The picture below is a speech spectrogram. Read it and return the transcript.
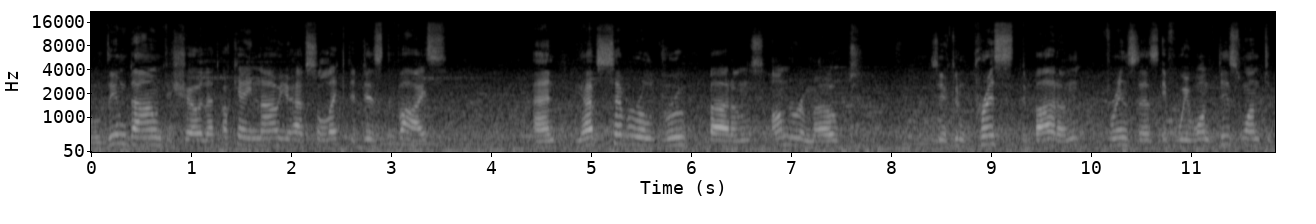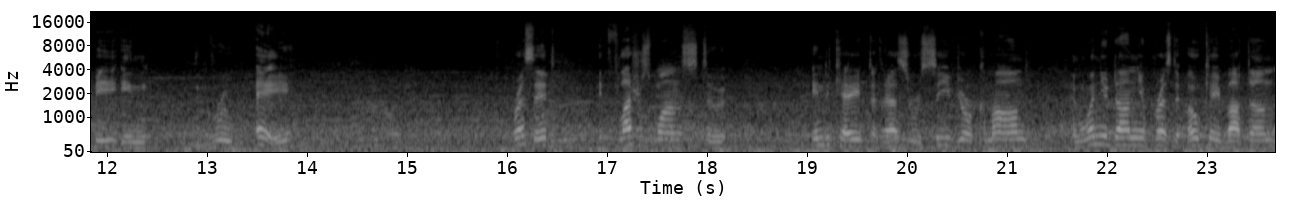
will dim down to show that, okay, now you have selected this device and you have several group buttons on the remote. So you can press the button. For instance, if we want this one to be in the group A, press it, it flashes once to indicate that it has received your command. And when you're done, you press the OK button,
